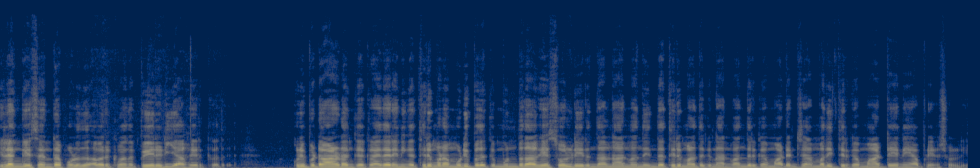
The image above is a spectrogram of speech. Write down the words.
இலங்கை சென்ற பொழுது அவருக்கு வந்து பேரிடியாக இருக்கிறது. குறிப்பிட்ட ஆடம் கேட்குறேன். இதனை நீங்கள் திருமணம் முடிப்பதற்கு முன்பதாக சொல்லியிருந்தால் நான் வந்து இந்த திருமணத்துக்கு நான் வந்திருக்க மாட்டேன் சம்மதித்திருக்க மாட்டேனே அப்படின்னு சொல்லி.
